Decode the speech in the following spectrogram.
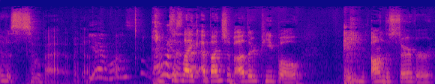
It was so bad. Oh my god. Yeah, it was. Because like a bunch of other people on the server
